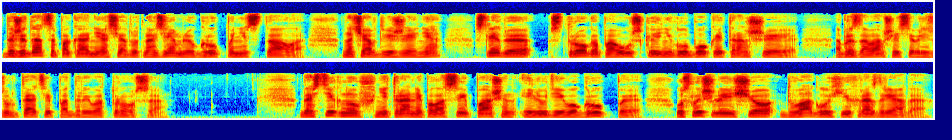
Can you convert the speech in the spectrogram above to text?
Дожидаться, пока они осядут на землю, группа не стала, начав движение, следуя строго по узкой и неглубокой траншее, образовавшейся в результате подрыва троса. Достигнув нейтральной полосы, Пашин и люди его группы услышали еще два глухих разряда.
